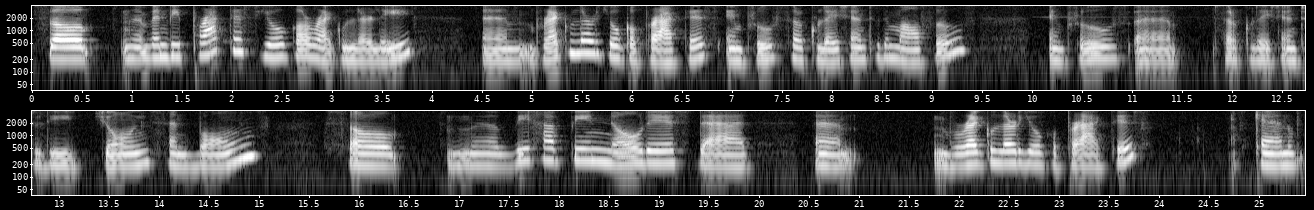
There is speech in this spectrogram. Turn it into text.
So, when we practice yoga regularly, um, regular yoga practice improves circulation to the muscles, improves um, circulation to the joints and bones. So um, we have been noticed that um, regular yoga practice can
